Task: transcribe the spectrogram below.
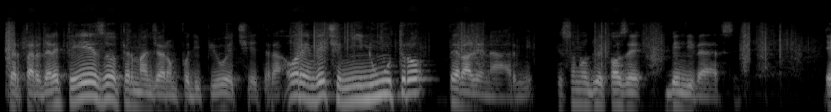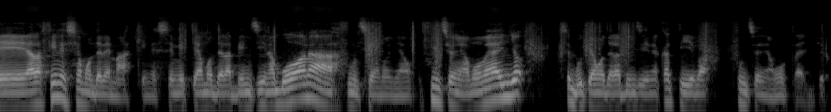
Per perdere peso per mangiare un po' di più, eccetera. Ora invece mi nutro per allenarmi, che sono due cose ben diverse. E alla fine siamo delle macchine, se mettiamo della benzina buona funzioniamo, funzioniamo meglio, se buttiamo della benzina cattiva funzioniamo peggio.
